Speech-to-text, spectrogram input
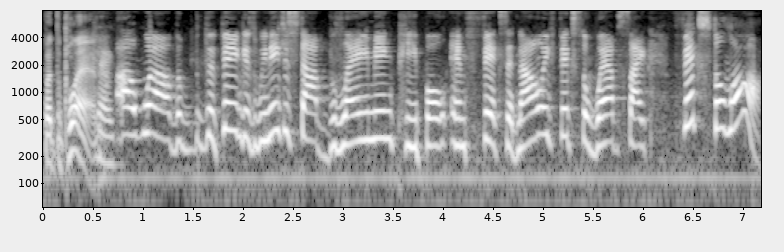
but the plan. Okay. Uh, well, the, the thing is, we need to stop blaming people and fix it. Not only fix the website, fix the law.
